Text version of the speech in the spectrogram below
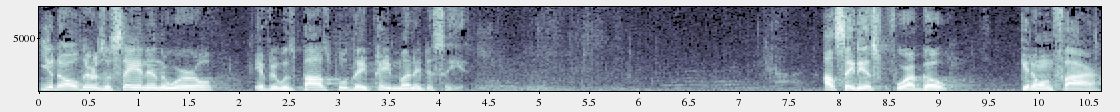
you know, there's a saying in the world if it was possible, they'd pay money to see it. I'll say this before I go get on fire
